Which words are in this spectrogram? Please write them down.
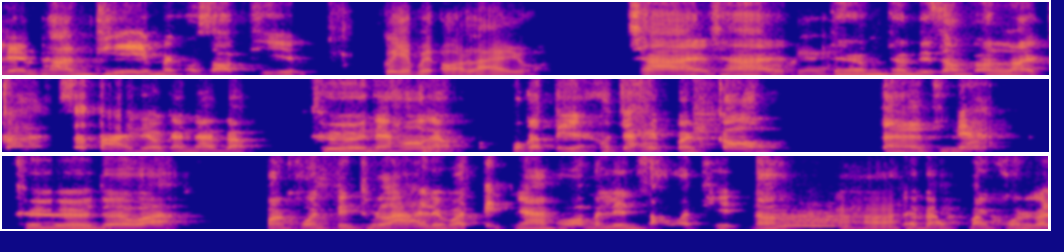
เรียนผ่านทีม Microsoft Team ก็ยังเป็นออนไลน์อยู่ ใช่ใช่โอเคเทอมเทอมที่สองออนไลน์ก็สไตล์เดียวกันนะแบบ คือในห้องอะปกติอะเขาจะให้เปิดกล้อง แต่ทีเนี้ยคือด้วยว่าบางคนติดธุระหรือว่าติดงานเพราะว่ามันเรียนเสาร์อาทิตย์เนาะอ่าฮะแล้วแบบบางคนก็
